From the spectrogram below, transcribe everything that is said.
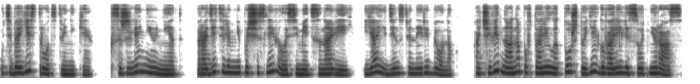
У тебя есть родственники? К сожалению, нет. Родителям не посчастливилось иметь сыновей. Я единственный ребенок. Очевидно, она повторила то, что ей говорили сотни раз.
